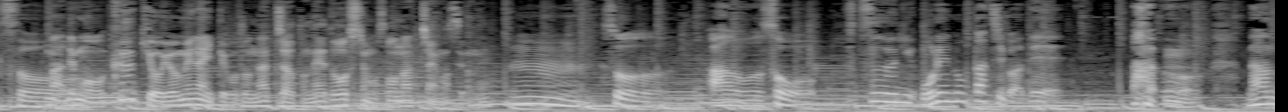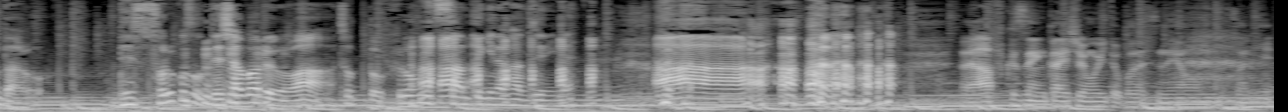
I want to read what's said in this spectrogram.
そう。まあで、も空気を読めないってことになっちゃうとね、どうしてもそうなっちゃいますよね。うん、そうそう。あの、そう、普通に俺の立場で、あの、うんなんだろう。で、それこそ出しゃばるのは、ちょっとプロミスさん的な感じにね。あ あ。伏線回収もいいとこですね、本当に。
